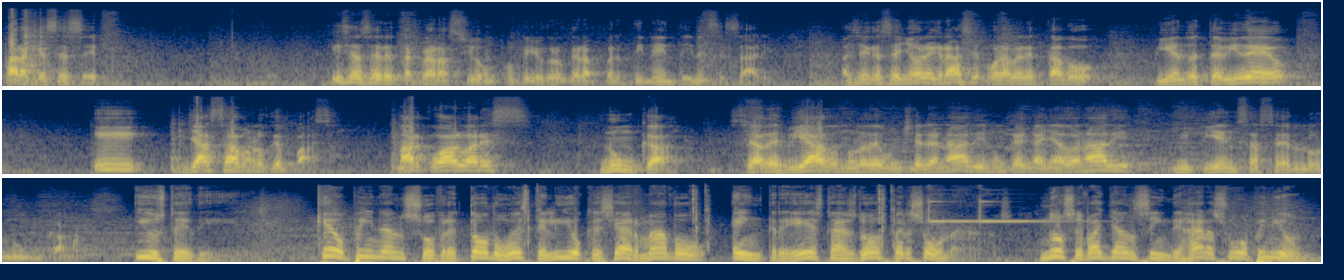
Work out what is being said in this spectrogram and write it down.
para que se sepa. Quise hacer esta aclaración porque yo creo que era pertinente y necesaria. Así que señores, gracias por haber estado viendo este video y ya saben lo que pasa. Marco Álvarez nunca se ha desviado, no le debe un chile a nadie, nunca ha engañado a nadie, ni piensa hacerlo nunca más. ¿Y ustedes? ¿Qué opinan sobre todo este lío que se ha armado entre estas dos personas? No se vayan sin dejar su opinión.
